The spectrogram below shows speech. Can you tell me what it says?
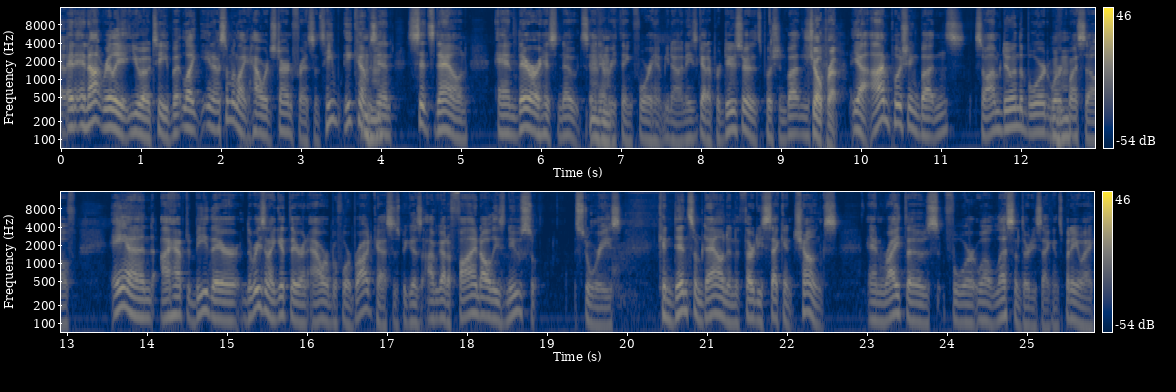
and, and not really at UOT, but like you know, someone like Howard Stern, for instance, he he comes Mm-hmm. in, sits down, and there are his notes and everything for him. You know, and he's got a producer that's pushing buttons. Show prep. Yeah, I'm pushing buttons, so I'm doing the board work Mm-hmm. myself, and I have to be there. The reason I get there an hour before broadcast is because I've got to find all these news stories, condense them down into 30 second chunks, and write those for well less than 30 seconds. But anyway,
